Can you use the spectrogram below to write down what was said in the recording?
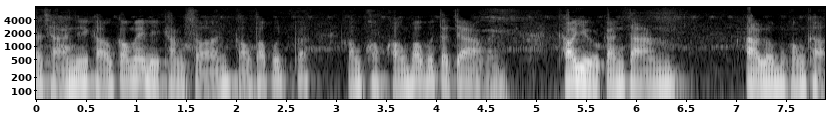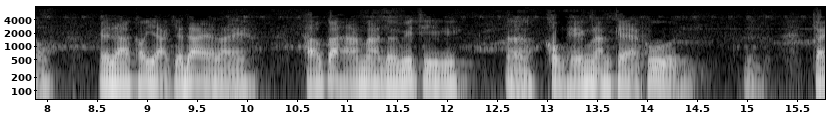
รัจฉานนี้เขาก็ไม่มีคำสอนของพระพุทธของของพระพุทธเจ้ากัน เขาอยู่กันตามอารมณ์ของเขา เวลาเขาอยากจะได้อะไร เขาก็หามาโดยวิธีข่มเหงรังแกผู้ใช้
